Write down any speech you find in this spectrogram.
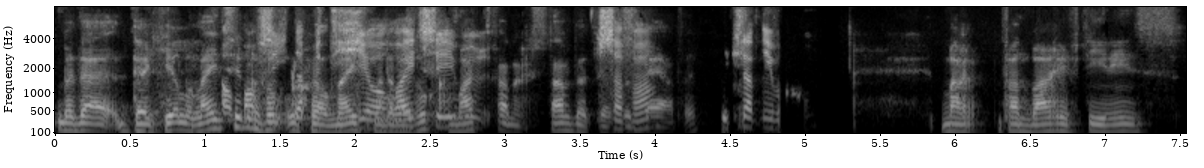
Maar dat, dat gele lightsaber maar was ook nog wel die nice, maar dat was ook gemaakt van haar staf dat erbij had. Hè. Ik snap niet waarom. Maar van waar heeft hij ineens...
